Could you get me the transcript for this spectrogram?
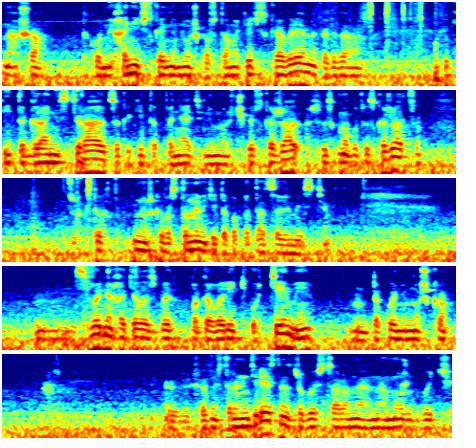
наше такое механическое, немножко автоматическое время, когда какие-то грани стираются, какие-то понятия немножечко искажа, могут искажаться, как-то немножко восстановить это, попытаться вместе. Сегодня хотелось бы поговорить о теме, такой немножко, э, с одной стороны, интересной, с другой стороны, она может быть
